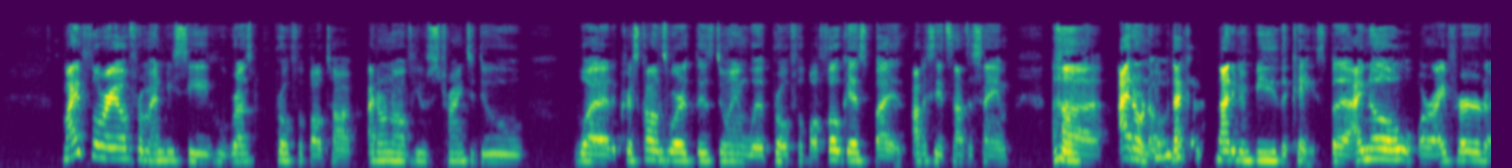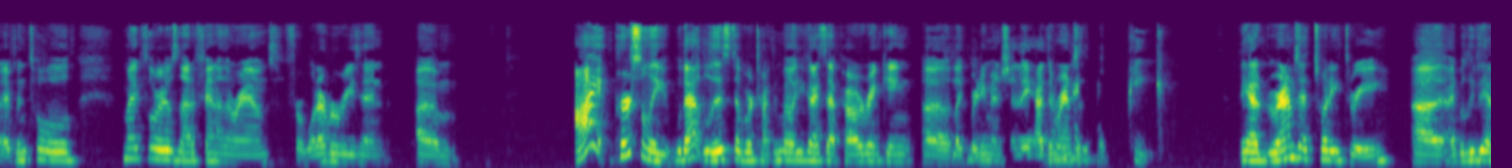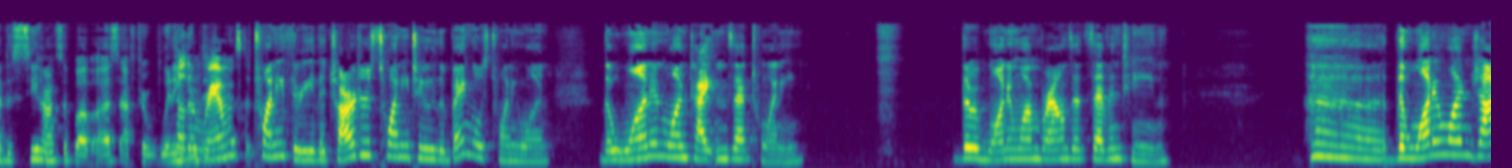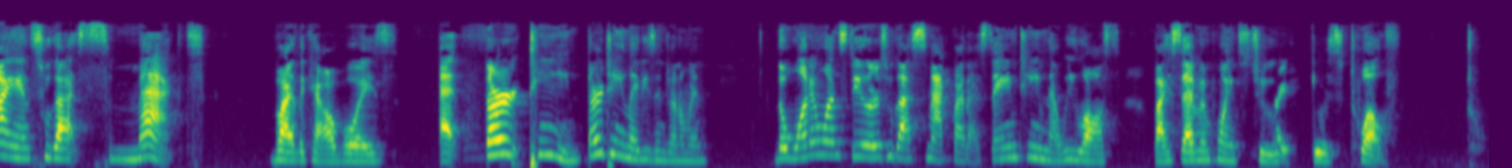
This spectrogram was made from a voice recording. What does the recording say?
Mike Florio from NBC, who runs Pro Football Talk, I don't know if he was trying to do what Chris Collinsworth is doing with Pro Football Focus, but obviously it's not the same. Uh, I don't know. That could not even be the case. But I know, or I've heard, I've been told, Mike Florio is not a fan of the Rams for whatever reason. Um, I personally, with that list that we're talking about, you guys, that power ranking, uh, like Brittany mm-hmm. mentioned, they had the Rams at peak. They had Rams at 23. Uh, I believe they had the Seahawks above us after winning. So the Rams 23, the Chargers 22, the Bengals 21, the one and one Titans at 20, the one and one Browns at 17, the one and one Giants who got smacked by the Cowboys at 13. 13, ladies and gentlemen. The one and one Steelers who got smacked by that same team that we lost by seven points to right. is 12th.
